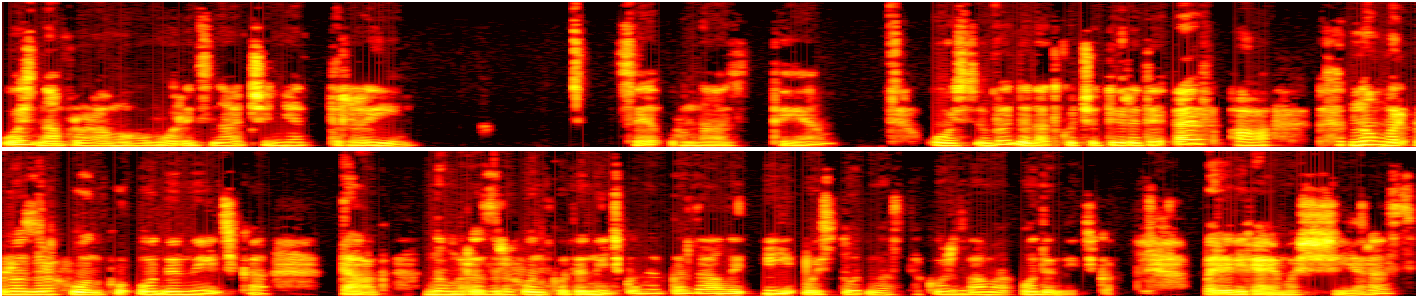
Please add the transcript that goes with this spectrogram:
Ось нам програма говорить значення 3. Це у нас де? Ось в додатку 4DF, а номер розрахунку одиничка. Так, номер розрахунку одиничку не вказали, і ось тут у нас також з вами одиничка. Перевіряємо ще раз.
